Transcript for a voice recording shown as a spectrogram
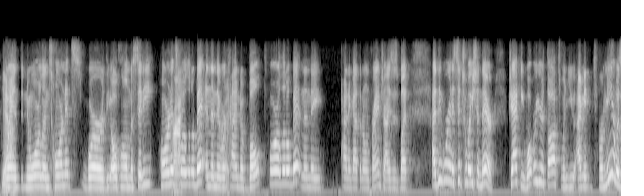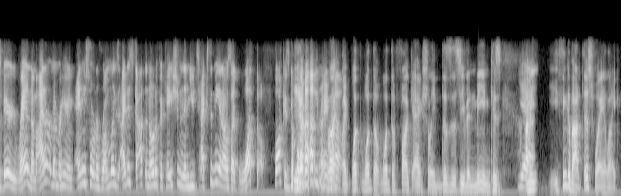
yeah. when the New Orleans Hornets were the Oklahoma City Hornets right. for a little bit, and then they were right. kind of both for a little bit, and then they kind of got their own franchises. But I think we're in a situation there. Jackie, what were your thoughts when you? I mean, for me, it was very random. I don't remember hearing any sort of rumblings. I just got the notification, and then you texted me, and I was like, "What the fuck is going yeah, on right, right, now?" Like, what, what the, what the fuck actually does this even mean? Because, yeah. I mean, you think about it this way, like,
